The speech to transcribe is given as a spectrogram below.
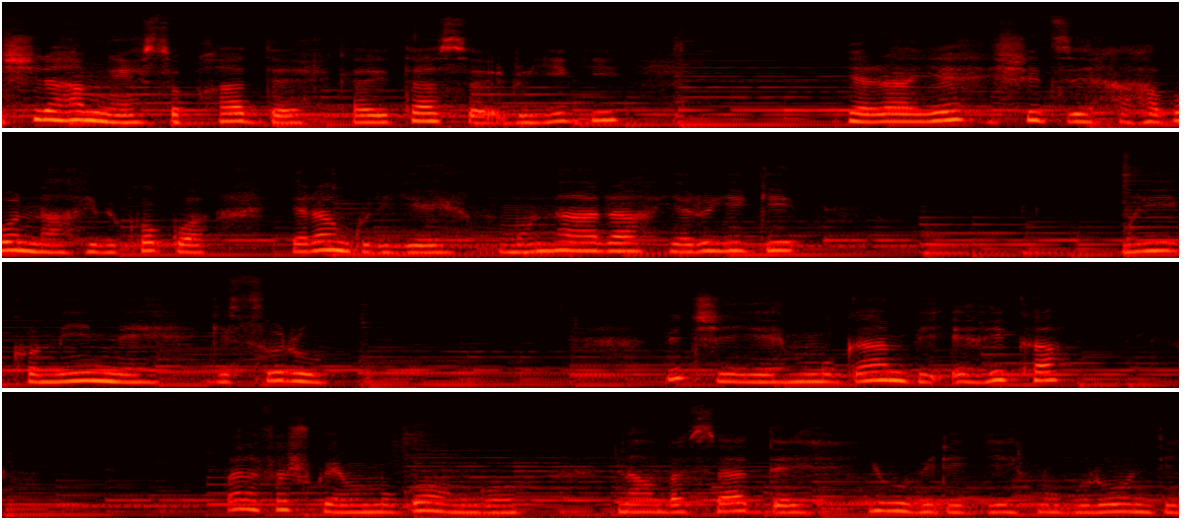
Ishyirahamwe soprade caritas ruyigi yaraye ishize ahabona ibikorwa yaranguriye mu ntara ya ruyigi muri komine gisuru. Biciye mu mugambi erika barafashwe mu mugongo na ambasade y'ububirigi mu burundi.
